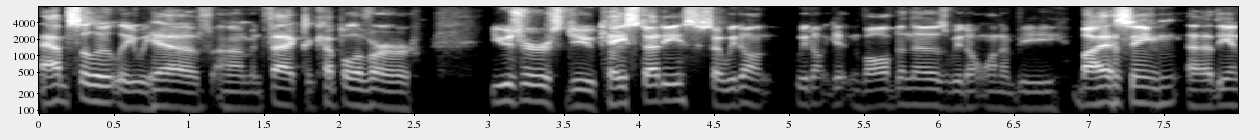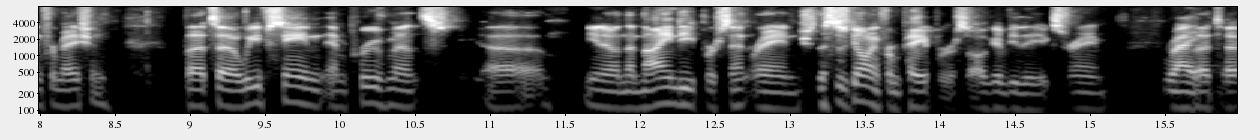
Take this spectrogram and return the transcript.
Absolutely, we have. Um, in fact, a couple of our users do case studies, so we don't we don't get involved in those. We don't want to be biasing uh, the information, but uh, we've seen improvements. Uh, you know, in the ninety percent range. This is going from paper, so I'll give you the extreme. Right. But uh,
